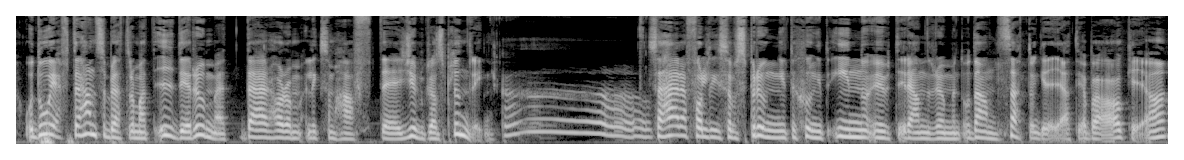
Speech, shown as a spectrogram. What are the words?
Och då i efterhand så berättar de att i det rummet, där har de liksom haft eh, julgransplundring. Ah. Så här har folk liksom sprungit och sjungit in och ut i det andra rummet och dansat och grejat. Jag bara, ah, okej, ja.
